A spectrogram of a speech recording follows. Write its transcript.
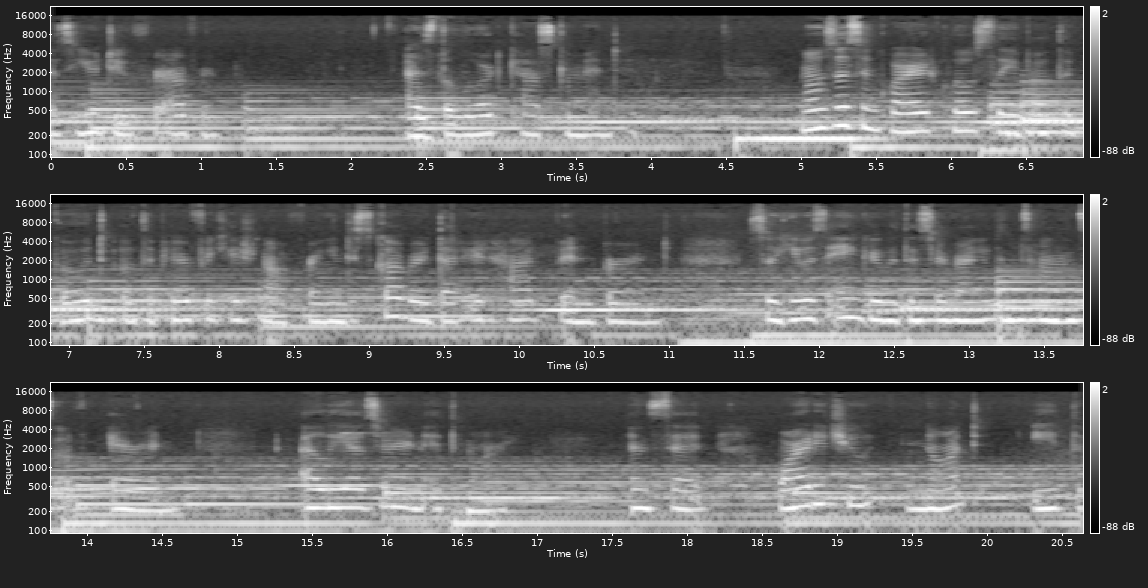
as you do forever, as the Lord has commanded. Moses inquired closely about the goat of the purification offering and discovered that it had been burned. So he was angry with the surviving sons of Aaron, Eleazar and Ithamar, and said, Why did you not eat the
